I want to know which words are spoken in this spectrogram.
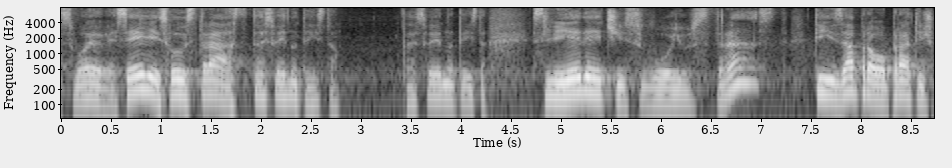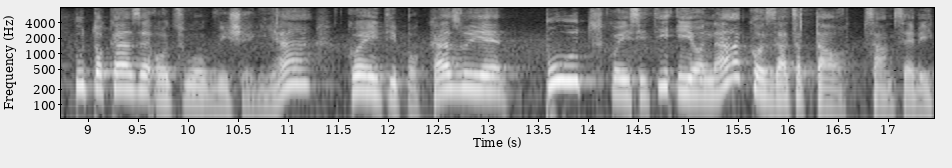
svoje veselje i svoju strast. To je sve jedno te isto. To je sve jedno te isto. Slijedeći svoju strast, ti zapravo pratiš putokaze od svog višeg ja, koji ti pokazuje put koji si ti i onako zacrtao sam sebi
